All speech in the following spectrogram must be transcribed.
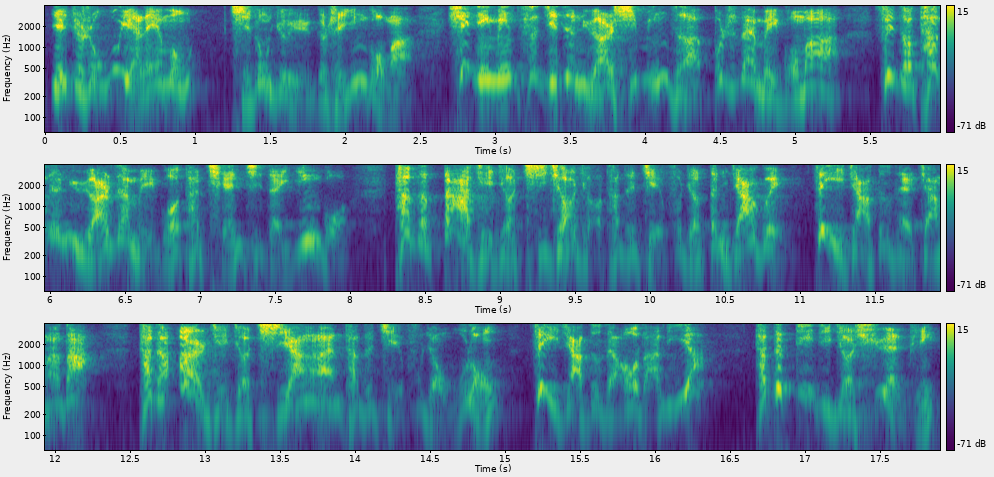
也就是五眼联盟。其中就有一个是英国嘛，习近平自己的女儿习明泽不是在美国吗？所以说他的女儿在美国，他前妻在英国，他的大姐叫齐巧巧，他的姐夫叫邓家贵，这一家都在加拿大。他的二姐叫齐安安，他的姐夫叫吴龙，这一家都在澳大利亚。他的弟弟叫徐远平，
